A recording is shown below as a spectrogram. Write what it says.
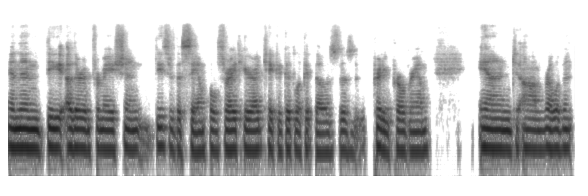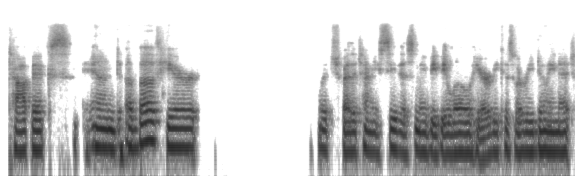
And then the other information, these are the samples right here. I'd take a good look at those. Those are pretty program and um, relevant topics. And above here, which by the time you see this may be below here because we're redoing it,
